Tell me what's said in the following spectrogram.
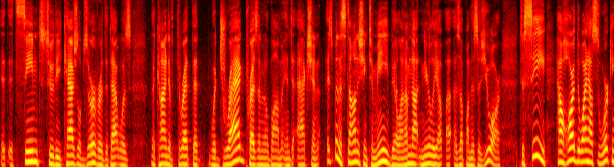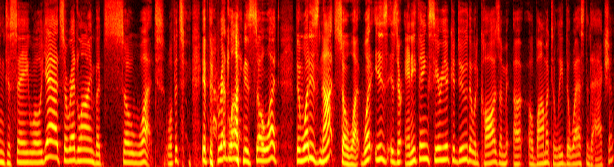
it it seemed to the casual observer that that was the kind of threat that would drag President Obama into action. It's been astonishing to me, Bill, and I'm not nearly up, uh, as up on this as you are, to see how hard the White House is working to say, well, yeah, it's a red line, but so what? Well, if it's if the red line is so what, then what is not so what? What is is there anything Syria could do that would cause uh, Obama to lead the West into action?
